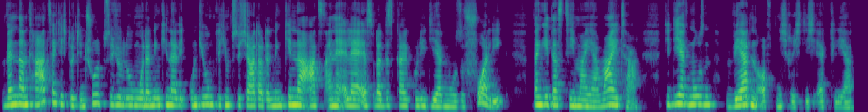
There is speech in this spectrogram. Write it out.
wenn dann tatsächlich durch den Schulpsychologen oder den Kinder- und Jugendlichenpsychiater oder den Kinderarzt eine LRS oder Dyskalkulie-Diagnose vorliegt, dann geht das Thema ja weiter. Die Diagnosen werden oft nicht richtig erklärt.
